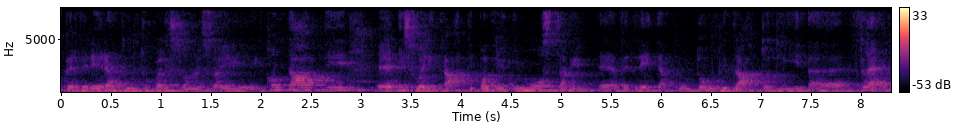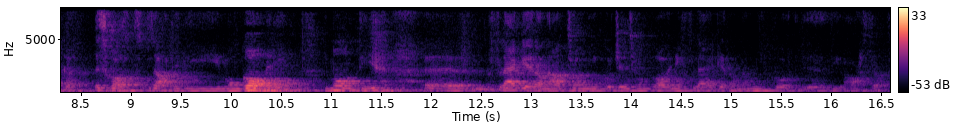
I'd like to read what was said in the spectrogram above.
per vedere appunto quali sono i suoi contatti, eh, i suoi ritratti, poi in mostra vi, eh, vedrete appunto un ritratto di, eh, di Flagg, eh, scusa, scusate, di Montgomery, di Monty, eh, Flagg era un altro amico, James Montgomery Flagg era un amico di Arthur.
